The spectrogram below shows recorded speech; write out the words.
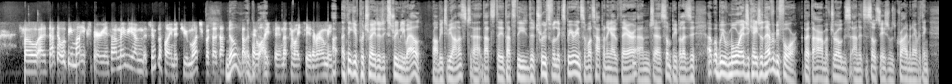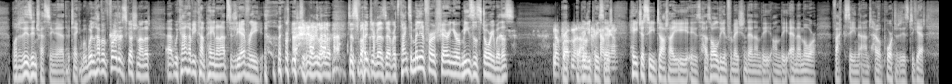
so uh, that that would be my experience. Uh, maybe I'm simplifying it too much, but that, that's, no, that's how I, I see it. That's how I see it around me. I, I think you've portrayed it extremely well. Robbie, to be honest, uh, that's the that's the, the truthful experience of what's happening out there. Mm. And uh, some people, as uh, we were more educated than ever before about the harm of drugs and its association with crime and everything. But it is interesting uh, they're taking. But we'll have a further discussion on it. Uh, we can't have you campaign on absolutely every every issue, Lawlor, despite your best efforts. Thanks a million for sharing your measles story with us. No problem. I, I really appreciate it. HSE.ie is has all the information then on the on the MMR vaccine and how important it is to get.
